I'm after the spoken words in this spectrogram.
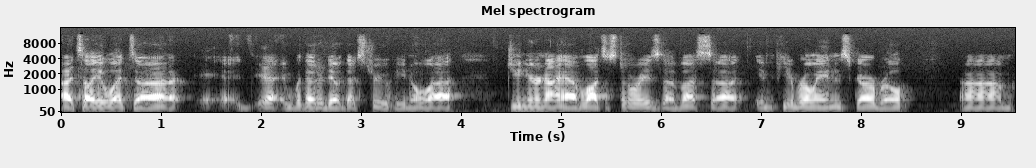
I tell you what, uh, yeah, without a doubt, that's true. You know, uh, Junior and I have lots of stories of us uh, in Peterborough and in Scarborough. Um,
